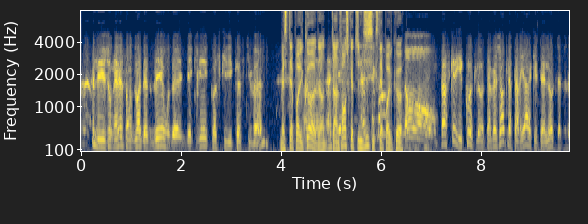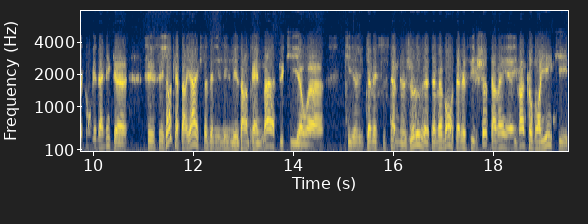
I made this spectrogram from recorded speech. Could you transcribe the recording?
les journalistes ont le droit de dire ou de d'écrire qu'est-ce qu'ils veulent. Mais c'était pas le cas. Dans, dans le fond, ce que tu me dis, c'est que c'était pas le cas. Non, parce que, écoute, là, t'avais Jacques Laperrière qui était là, que ça faisait combien d'années que. C'est Jacques Laperrière qui faisait les, les, les entraînements, puis qui, euh, qui, euh, qui avait le système de jeu. T'avais, bon, t'avais Steve Schutt, t'avais euh, Yvan Cournoyer qui.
